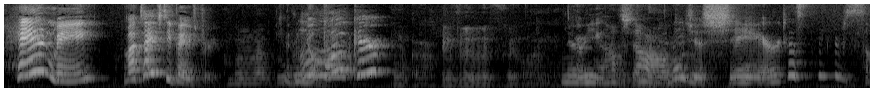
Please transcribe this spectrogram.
Hand me my tasty pastry. Mm-hmm. You I don't care. There you go. Oh, they just share. Just they're so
